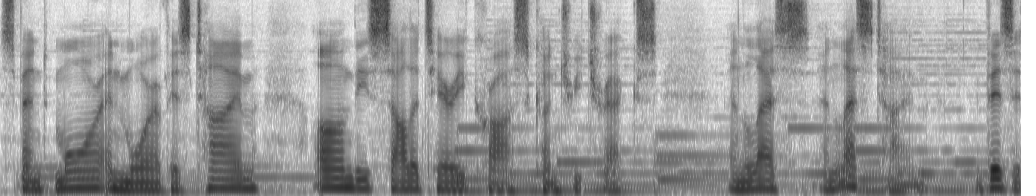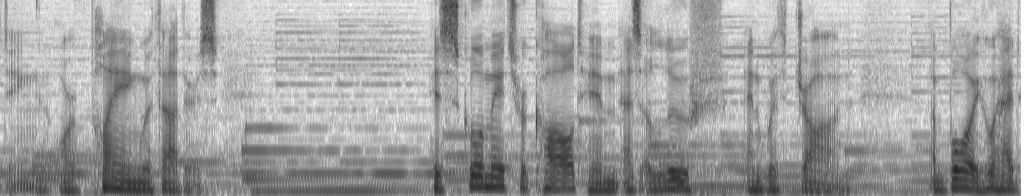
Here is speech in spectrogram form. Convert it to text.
spent more and more of his time on these solitary cross country treks, and less and less time visiting or playing with others. His schoolmates recalled him as aloof and withdrawn, a boy who had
